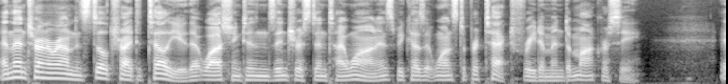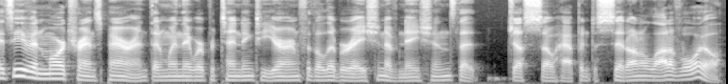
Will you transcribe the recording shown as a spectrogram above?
and then turn around and still try to tell you that Washington's interest in Taiwan is because it wants to protect freedom and democracy. It's even more transparent than when they were pretending to yearn for the liberation of nations that just so happened to sit on a lot of oil.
